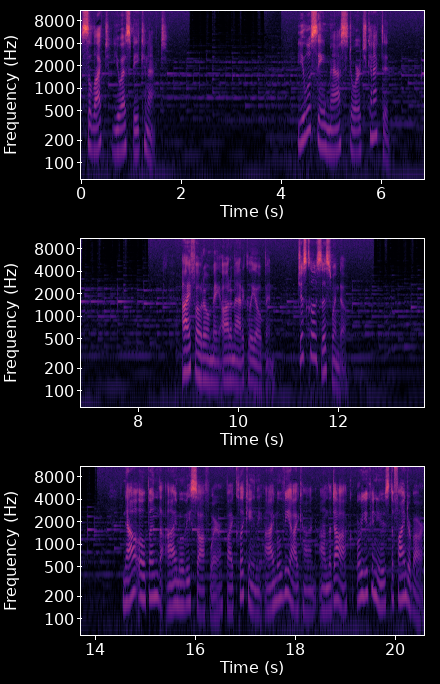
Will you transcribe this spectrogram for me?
Select USB Connect. You will see mass storage connected. iPhoto may automatically open. Just close this window. Now open the iMovie software by clicking the iMovie icon on the dock or you can use the Finder bar.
